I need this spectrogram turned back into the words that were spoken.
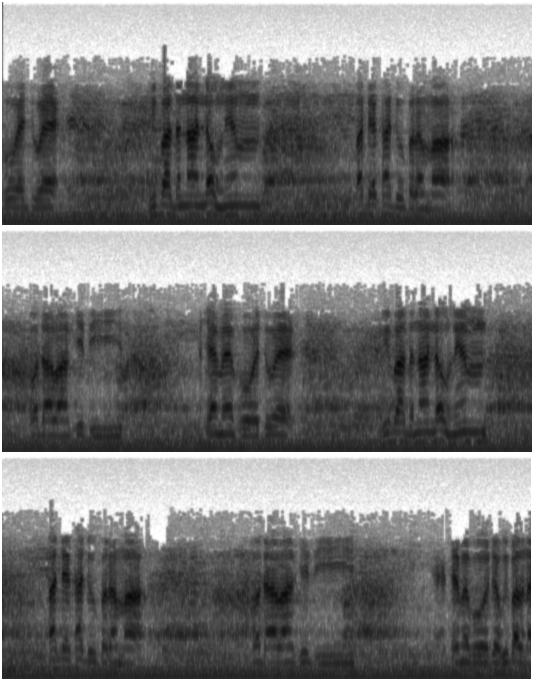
ဖို့အတွက်ဝိပဿနာနှုတ်နှင်ပတ္တခတုပရမသောတာပန်ဖြစ်သည်။တေမဖို့အတွက်ဝိပဿနာနှုတ်နှင်ပတ္တခတုပရမသောတာပန်ဖြစ်သည်အဲ ထေမဘုအတွက်ဝိပဿနာ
